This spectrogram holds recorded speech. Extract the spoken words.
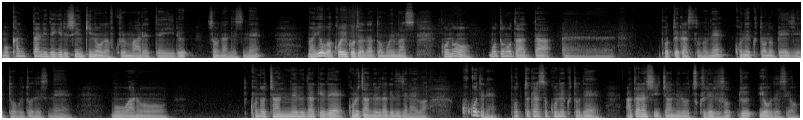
もう簡単にできる新機能が含まれているそうなんですね。まあ、要はこういうことだと思います。このもともとあった、えーポッドキャストのねコネクトのページへ飛ぶとですねもうあのこのチャンネルだけでこのチャンネルだけでじゃないわここでねポッドキャストコネクトで新しいチャンネルを作れるようですよ。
